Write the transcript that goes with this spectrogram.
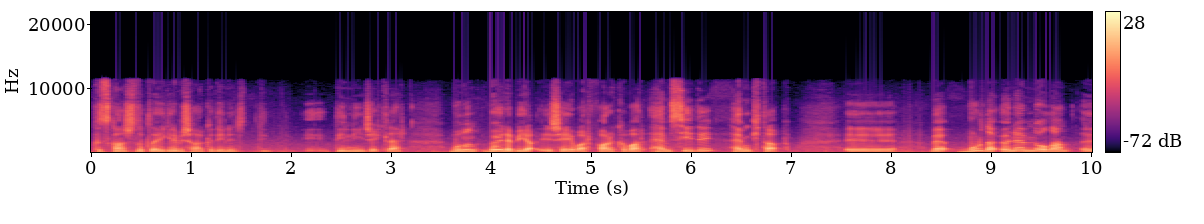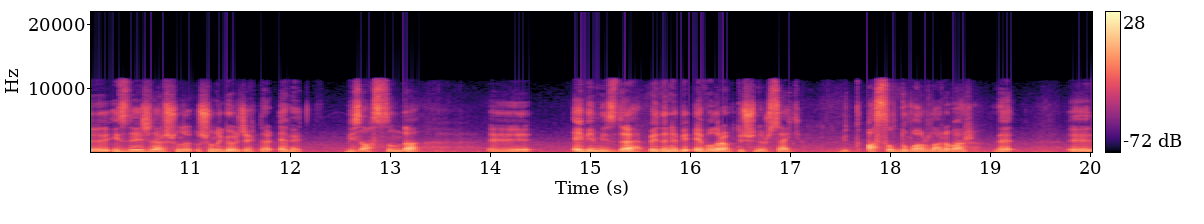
kıskançlıkla ilgili bir şarkı dinle- dinleyecekler. Bunun böyle bir şeyi var, farkı var. Hem CD hem kitap. E, ve burada önemli olan e, izleyiciler şunu şunu görecekler. Evet, biz aslında e, evimizde bedene bir ev olarak düşünürsek bir asıl duvarları var ve e,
